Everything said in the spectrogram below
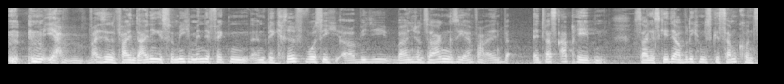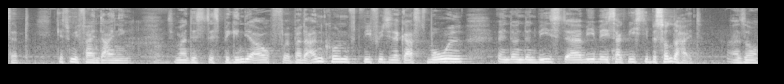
Ja, weiß ich, Fine Dining ist für mich im Endeffekt ein, ein Begriff, wo sich, äh, wie die beiden schon sagen, sich einfach ein, etwas abheben. Sagen, es geht ja auch wirklich um das Gesamtkonzept. Geht für mich Fine Dining. Das, das beginnt ja auch bei der Ankunft, wie fühlt sich der Gast wohl und, und, und wie ist, äh, wie, wie ich sag, wie ist die Besonderheit. Also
